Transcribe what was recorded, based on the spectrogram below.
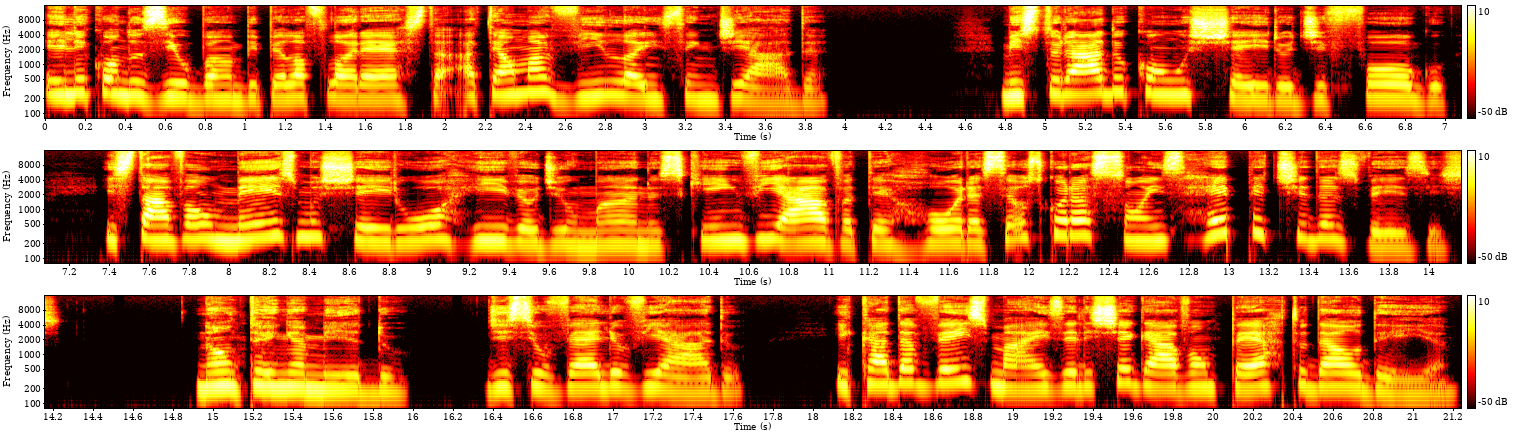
Ele conduziu Bambi pela floresta até uma vila incendiada. Misturado com o cheiro de fogo estava o mesmo cheiro horrível de humanos que enviava terror a seus corações repetidas vezes. Não tenha medo, disse o velho veado, e cada vez mais eles chegavam perto da aldeia.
